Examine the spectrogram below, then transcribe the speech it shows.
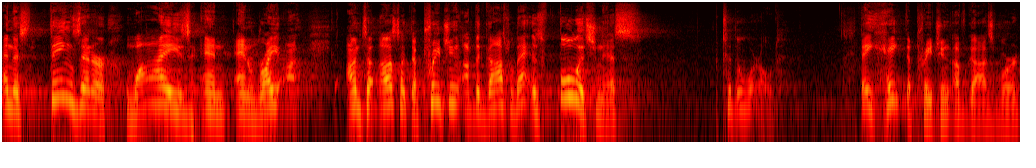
And the things that are wise and, and right unto us, like the preaching of the gospel, that is foolishness to the world. They hate the preaching of God's word.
